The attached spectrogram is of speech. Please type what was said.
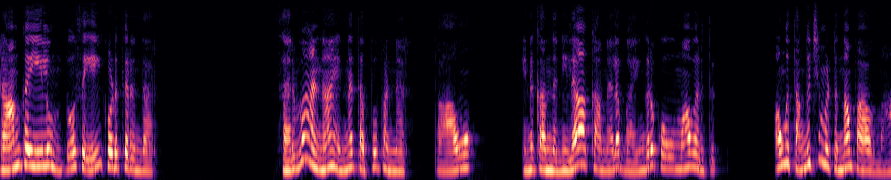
ராம் கையிலும் தோசையை கொடுத்திருந்தார். சர்வா அண்ணா என்ன தப்பு பண்ணார்? பாவம். எனக்கு அந்த நிலா அக்கா மேலே பயங்கர கோபமாக வருது. அவங்க தங்கச்சி மட்டும்தான் பாவமா?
